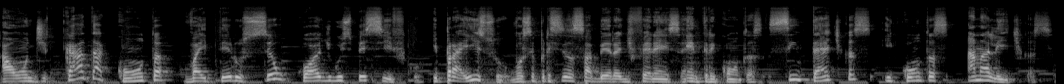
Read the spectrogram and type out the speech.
aonde cada conta vai ter o seu código específico. E para isso, você precisa saber a diferença entre contas sintéticas e contas analíticas.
